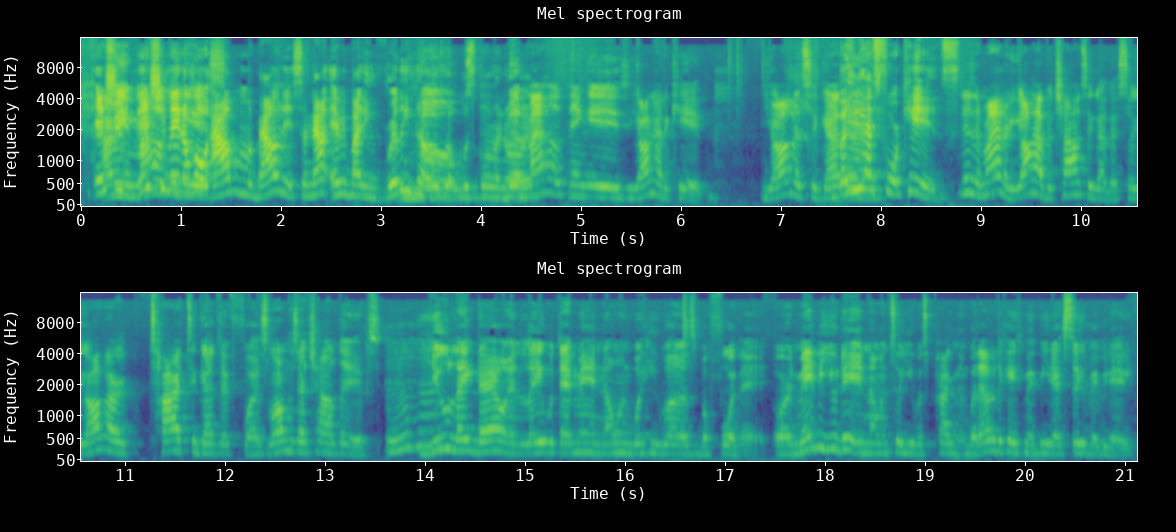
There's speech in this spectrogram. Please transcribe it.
And I she mean, and she made a whole is- album about it. So now everybody really knows what was going But on. But my whole thing is, y'all got a kid. Y'all are together. but he has four kids. It doesn't matter. Y'all have a child together, so y'all are tied together for as long as that child lives. Mm-hmm. You lay down and lay with that man, knowing what he was before that, or maybe you didn't know until you was pregnant. Whatever the case may be, that's still your baby daddy.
